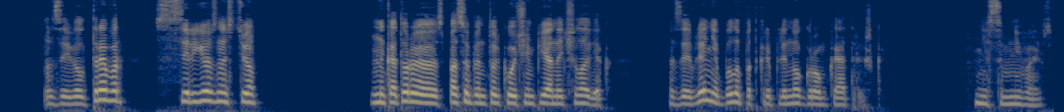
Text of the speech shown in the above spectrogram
— заявил Тревор с серьезностью, на которую способен только очень пьяный человек. Заявление было подкреплено громкой отрыжкой. «Не сомневаюсь.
